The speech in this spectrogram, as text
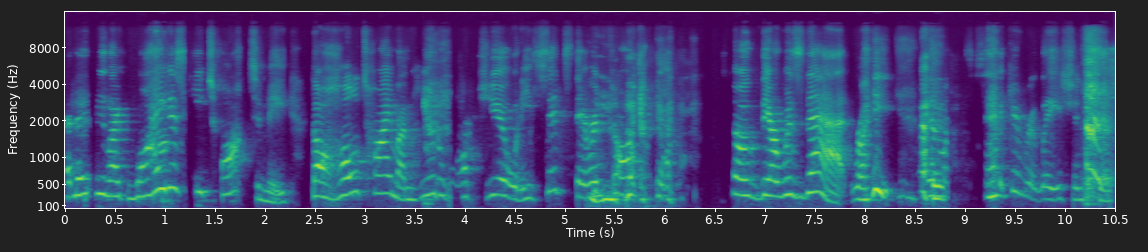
And they'd be like, why does he talk to me the whole time? I'm here to watch you. And he sits there and talks. so there was that, right? Then my second relationship,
